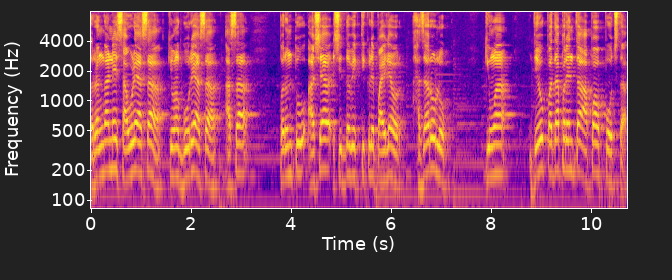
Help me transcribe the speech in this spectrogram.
रंगाने सावळे असा किंवा गोरे असा असा परंतु अशा सिद्ध व्यक्तीकडे पाहिल्यावर हजारो लोक किंवा देवपदापर्यंत आपोआप पोचतात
